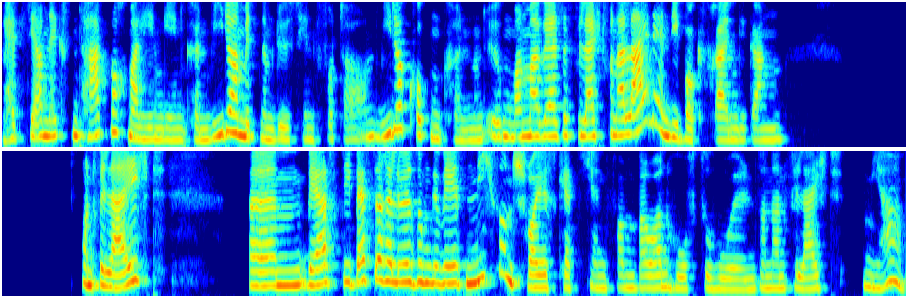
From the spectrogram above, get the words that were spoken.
Du hättest ja am nächsten Tag nochmal hingehen können, wieder mit einem Döschen Futter und wieder gucken können. Und irgendwann mal wäre sie vielleicht von alleine in die Box reingegangen. Und vielleicht ähm, wäre es die bessere Lösung gewesen, nicht so ein scheues Kätzchen vom Bauernhof zu holen, sondern vielleicht, ja,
